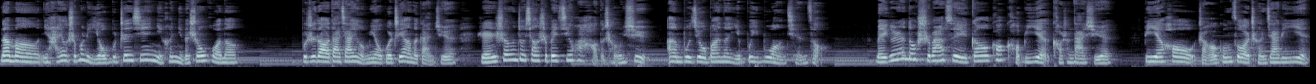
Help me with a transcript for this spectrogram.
那么，你还有什么理由不珍惜你和你的生活呢？不知道大家有没有过这样的感觉：人生就像是被计划好的程序，按部就班的一步一步往前走。每个人都十八岁刚刚高考毕业，考上大学，毕业后找个工作，成家立业。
